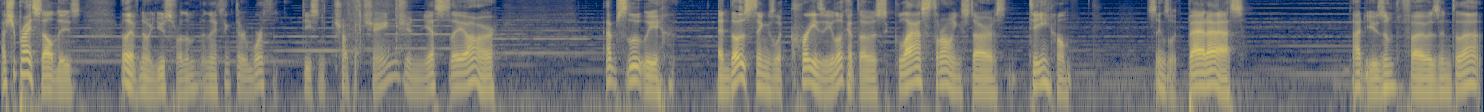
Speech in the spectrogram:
I should probably sell these. Really have no use for them, and I think they're worth a decent chunk of change, and yes, they are. Absolutely. And those things look crazy. Look at those glass throwing stars. Damn. These things look badass. I'd use them if I was into that.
